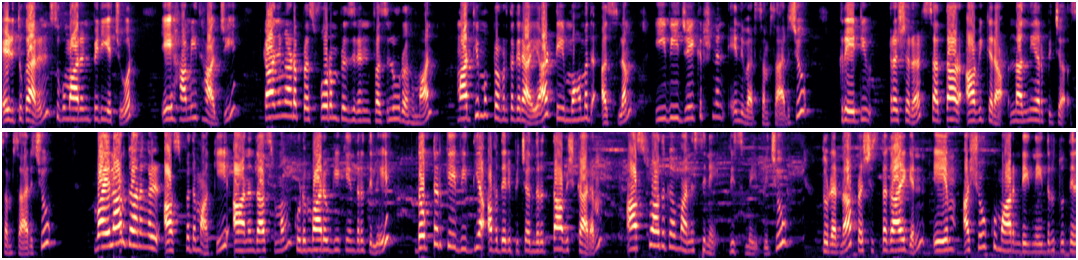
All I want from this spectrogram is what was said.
എഴുത്തുകാരൻ Sukumaran Periyachur A Hameed Haji Kanhangad press forum president Fazlur Rahman മാധ്യമപ്രവർത്തകരായ T Muhammad Aslam E V Jayakrishnan എന്നിവർ സംസാരിച്ചു. ക്രിയേറ്റീവ് ട്രഷറർ സത്താർ ആവിക്കര നന്ദി അർപ്പിച്ച് സംസാരിച്ചു. വയലാർ ഗാനങ്ങൾ ആസ്പദമാക്കി ആനന്ദാശ്രമം കുടുംബാരോഗ്യ കേന്ദ്രത്തിലെ ഡോക്ടർ കെ വിദ്യ അവതരിപ്പിച്ച നൃത്താവിഷ്കാരം ആസ്വാദക മനസ്സിനെ വിസ്മയിപ്പിച്ചു. തുടർന്ന് പ്രശസ്ത ഗായകൻ എ എം അശോക് കുമാറിന്റെ നേതൃത്വത്തിൽ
